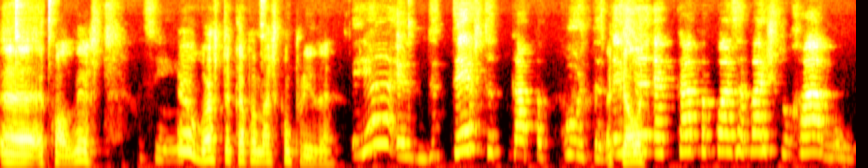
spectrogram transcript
Ah, a qual? Neste? Sim. Eu gosto da capa mais comprida. Yeah, eu detesto capa curta. Aquela- Deixa a capa quase abaixo do rabo.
